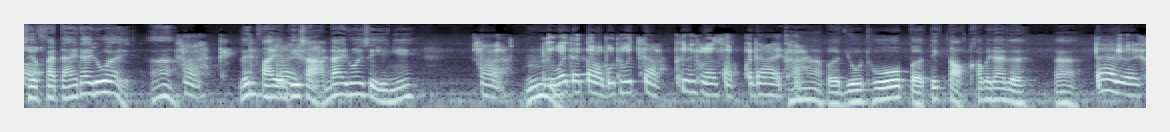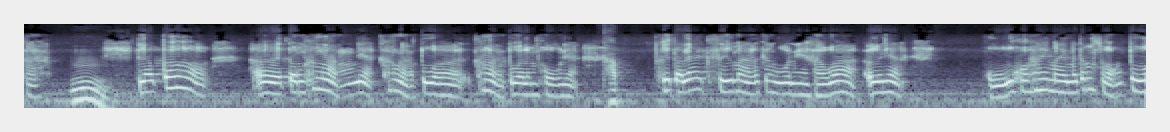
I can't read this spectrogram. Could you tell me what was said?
เสียบแฟลชไดรฟ์ได้ด้วยอ่าค่ะ เล่นไฟ ใช่ MP3 ค่ะ ได้ด้วยสิอย่างนี้ ค่ะ อืม หรือว่าจะต่อบลูทูธจากเครื่องโทรศัพท์ก็ได้ค่ะ อ่า เปิด YouTube เปิด TikTok เข้าไปได้เลย อ่า ได้เลยค่ะ อืม แล้วก็ เอ่อตรงข้างหลังเนี่ย ข้างหลังตัวข้างหลังตัวลำโพงเนี่ย ครับ คือตอนแรกซื้อมาแล้วกังวลไงคะว่า เออเนี่ยโหเขาให้ไม้มาตั้งสองตัว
